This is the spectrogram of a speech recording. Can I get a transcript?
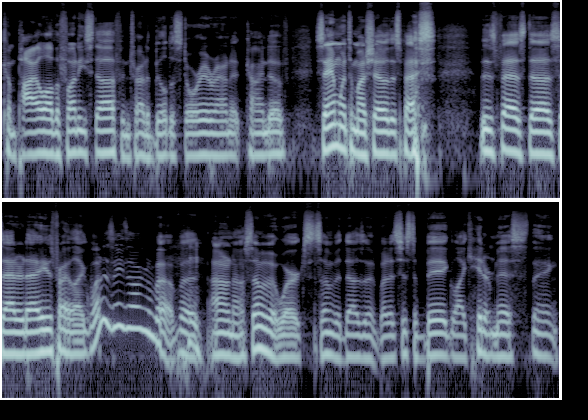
compile all the funny stuff and try to build a story around it. Kind of. Sam went to my show this past this past uh, Saturday. He was probably like, "What is he talking about?" But I don't know. Some of it works, some of it doesn't. But it's just a big like hit or miss thing.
